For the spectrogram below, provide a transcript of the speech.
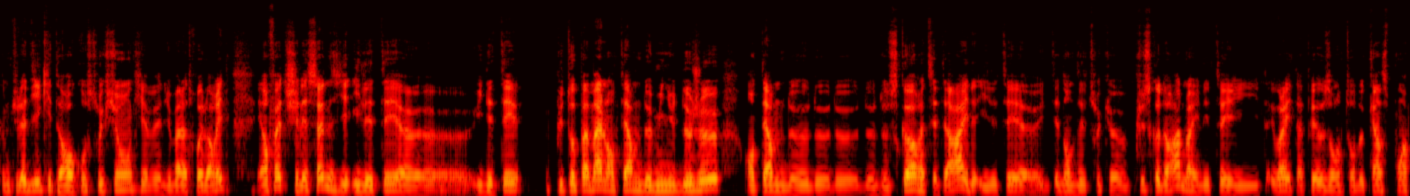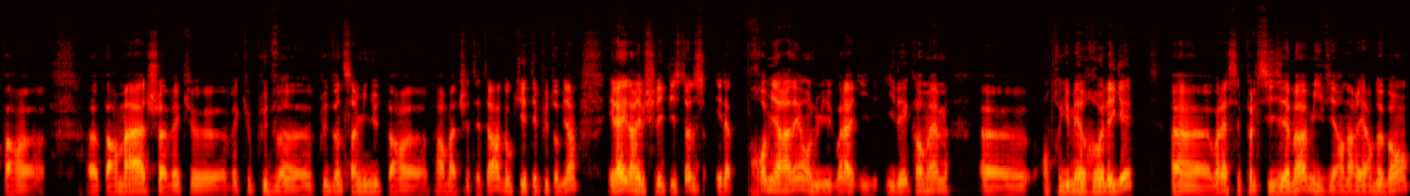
comme tu l'as dit, qui étaient en reconstruction, qui avaient du mal à trouver leur rythme et en fait, chez les Suns, il était, il était plutôt pas mal en termes de minutes de jeu, en termes de de de de score et cetera. Il était, heu, il était dans des trucs, heu, plus qu'honorables, hein. Il était il voilà, il tapait aux alentours de 15 points par, heu, par match avec, avec plus de 20 plus de 25 minutes par, par match et cetera. Donc il était plutôt bien et là, il arrive chez les Pistons et la première année, on lui voilà, il il est quand même, entre guillemets «relégué». Voilà, c'est pas le sixième homme, il vient en arrière de banc,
